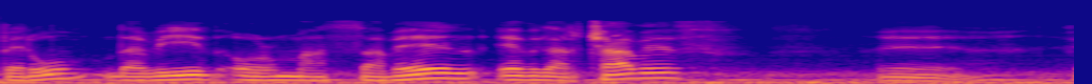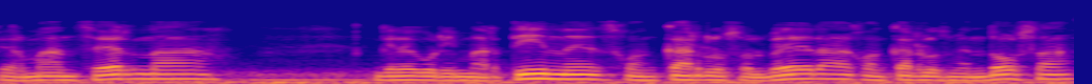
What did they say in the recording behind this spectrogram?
Perú, David Ormazabel, Edgar Chávez, Germán Cerna, Gregory Martínez, Juan Carlos Olvera, Juan Carlos Mendoza,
